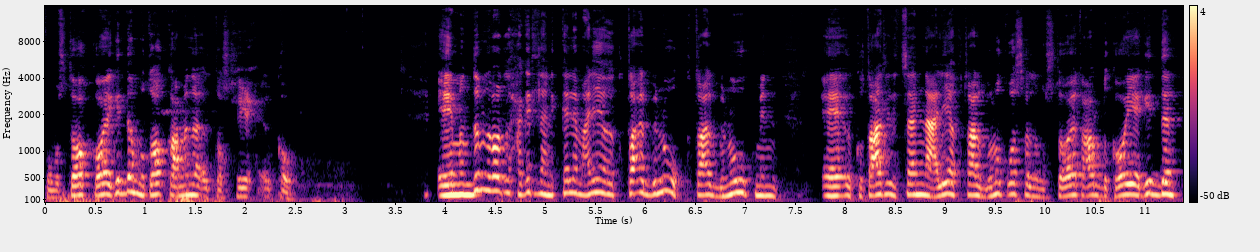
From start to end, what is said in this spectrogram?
في مستوى قوي جدا متوقع منها التصحيح القوي. آه، من ضمن برضه الحاجات اللي هنتكلم عليها قطاع البنوك. قطاع البنوك من القطاعات اللي اتسالنا عليها قطاع البنوك وصل لمستويات عرض قوية جدا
